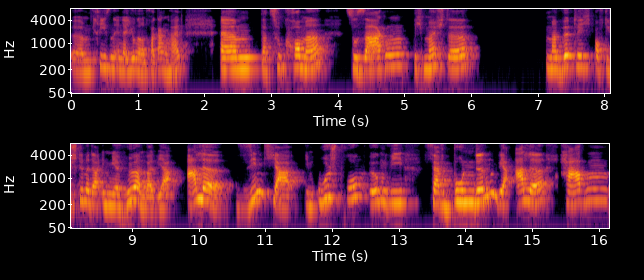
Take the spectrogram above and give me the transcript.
ähm, Krisen in der jüngeren Vergangenheit ähm, dazu komme, zu sagen, ich möchte mal wirklich auf die Stimme da in mir hören, weil wir alle sind ja im Ursprung irgendwie verbunden. Wir alle haben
